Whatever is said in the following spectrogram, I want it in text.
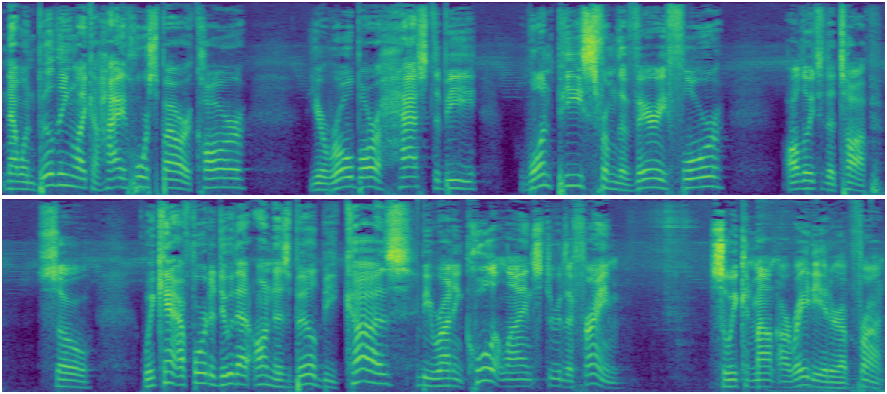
Now, when building like a high horsepower car, your roll bar has to be one piece from the very floor all the way to the top. So we can't afford to do that on this build because we'll be running coolant lines through the frame so we can mount our radiator up front.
